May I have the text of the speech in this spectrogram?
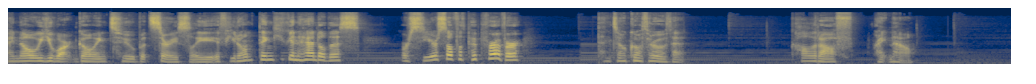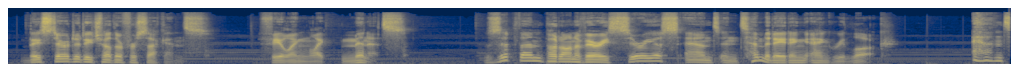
I know you aren't going to, but seriously, if you don't think you can handle this, or see yourself with Pipp forever, then don't go through with it. Call it off right now. They stared at each other for seconds, feeling like minutes. Zipp then put on a very serious and intimidating angry look. And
